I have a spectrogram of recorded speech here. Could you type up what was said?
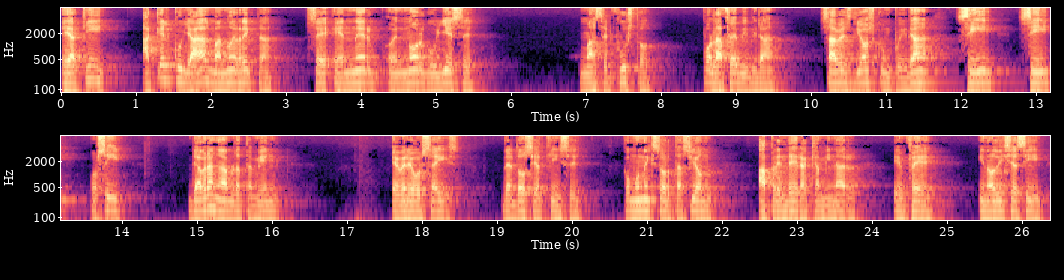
He aquí aquel cuya alma no es recta, se enorgullece, mas el justo por la fe vivirá. ¿Sabes? Dios cumplirá sí, sí o sí. De Abraham habla también Hebreos 6, del 12 al 15, como una exhortación a aprender a caminar en fe. Y no dice así,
